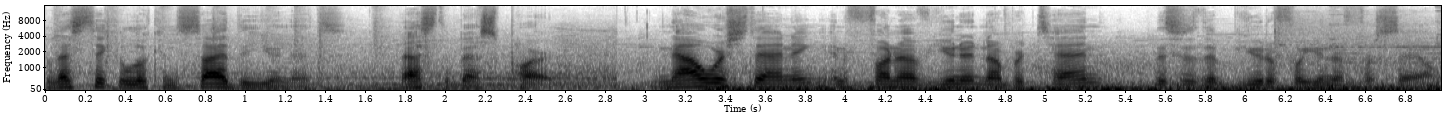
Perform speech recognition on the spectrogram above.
let's take a look inside the unit. That's the best part. Now we're standing in front of unit number 10. This is the beautiful unit for sale.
